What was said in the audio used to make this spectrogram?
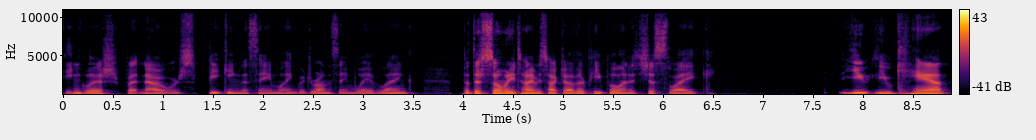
English, but now we're speaking the same language. We're on the same wavelength. But there's so many times you talk to other people, and it's just like you you can't.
